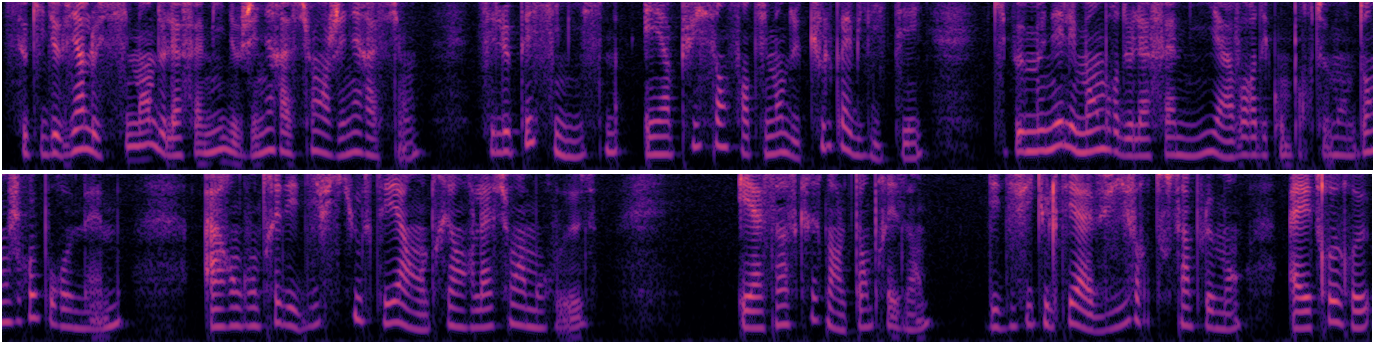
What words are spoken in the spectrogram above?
ce qui devient le ciment de la famille de génération en génération, c'est le pessimisme et un puissant sentiment de culpabilité qui peut mener les membres de la famille à avoir des comportements dangereux pour eux-mêmes, à rencontrer des difficultés à entrer en relation amoureuse et à s'inscrire dans le temps présent, des difficultés à vivre tout simplement, à être heureux,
